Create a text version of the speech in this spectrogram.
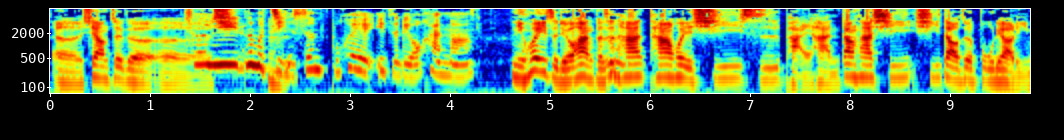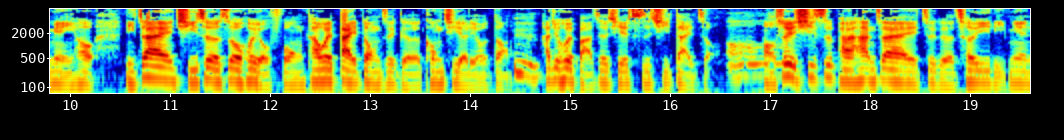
呃，像这个呃，车衣那么紧身，不会一直流汗吗？你会一直流汗，可是它它会吸湿排汗。当它吸吸到这个布料里面以后，你在骑车的时候会有风，它会带动这个空气的流动，嗯，它就会把这些湿气带走。哦，好，所以吸湿排汗在这个车衣里面。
